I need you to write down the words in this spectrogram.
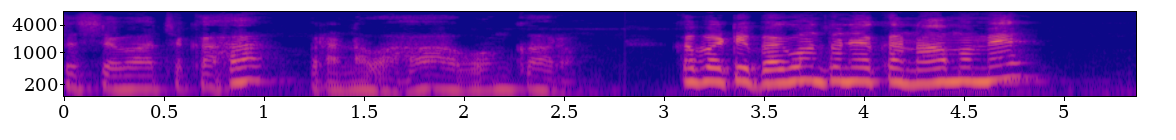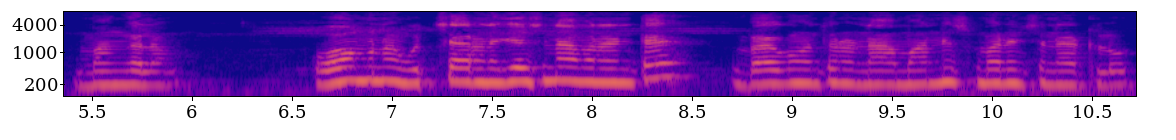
తస్య వాచక ప్రణవ ఓంకారం. కాబట్టి భగవంతుని యొక్క నామమే మంగళం. ఓంను ఉచ్చారణ చేసినామనంటే భగవంతుని నామాన్ని స్మరించినట్లు.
